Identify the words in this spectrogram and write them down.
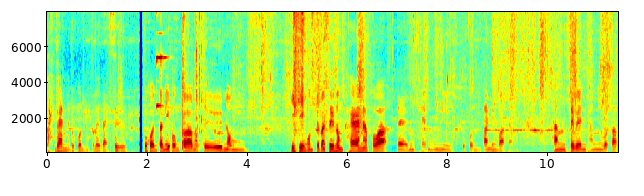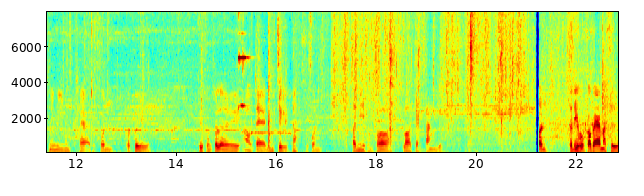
ตัดแว่นนะทุกคนผมก็เลยแวะซื้อ ทุกคนตอนนี้ผมก็มาซื้อนมจริงๆผมจะมาซื้อนมแพ้นะเพราะว่าแต่นมแพ้มันไม่มีทุกคนต่างจังหวัดอะทั้งเซเว่นทั้งโรตัสไม่มีนมแพ้อะทุกคนก็คือ คือผมก็เลยเอาแต่นมจืดเนาะทุกคน ตอนนี้ผมก็รอแจ่ายตังค์อยู่ ตอนตอนนี้ผมก็แวะมาซื้อ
